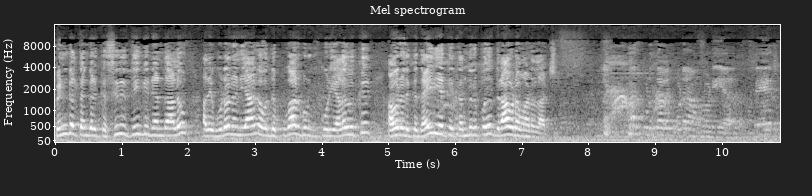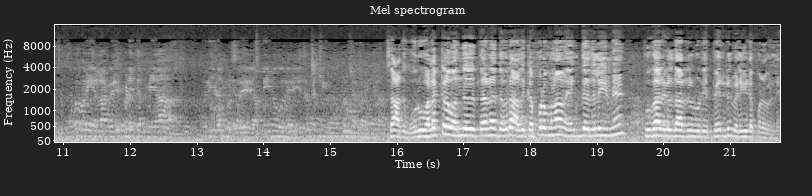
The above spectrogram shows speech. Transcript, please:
பெண்கள் தங்களுக்கு சிறு தீங்கு நேர்ந்தாலும் அதை உடனடியாக வந்து புகார் கொடுக்கக்கூடிய அளவுக்கு அவர்களுக்கு தைரியத்தை தந்திருப்பது திராவிட மாடல் ஆட்சி புகார் கொடுத்தாலும் கூட அவங்களுடைய பெயர் முகவரி எல்லாம் வெளிப்படைத்தன்மையா வெளியிடப்படுது அப்படின்னு ஒரு எதிர்கட்சிகள் குற்றம் அது ஒரு வழக்கில் வந்தது தானே தவிர அதுக்கப்புறமெல்லாம் எந்த இதுலையுமே புகார்கள்தாரர்களுடைய பெயர்கள் வெளியிடப்படவில்லை.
